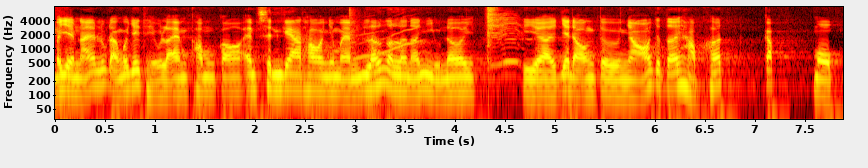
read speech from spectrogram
Bây giờ em nãy lúc đầu em có giới thiệu là em không có em sinh ra thôi nhưng mà em lớn lên lên ở nhiều nơi. Thì à, giai đoạn từ nhỏ cho tới học hết cấp 1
